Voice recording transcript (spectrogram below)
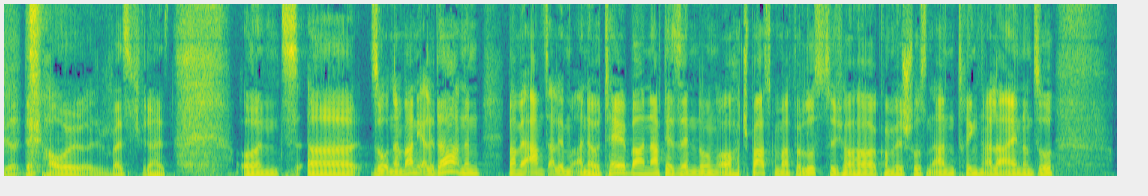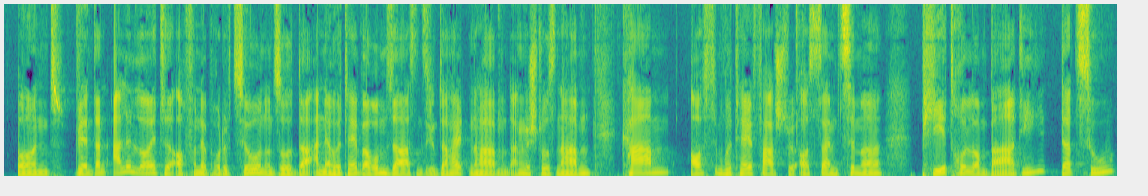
der, der Paul, weiß ich, wie der heißt. Und äh, so, und dann waren die alle da und dann waren wir abends alle an der Hotelbar nach der Sendung. Oh, hat Spaß gemacht, war lustig, haha, kommen wir stoßen an, trinken alle ein und so. Und während dann alle Leute auch von der Produktion und so da an der Hotelbar rumsaßen, sich unterhalten haben und angestoßen haben, kam aus dem Hotelfahrstuhl, aus seinem Zimmer Pietro Lombardi dazu,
